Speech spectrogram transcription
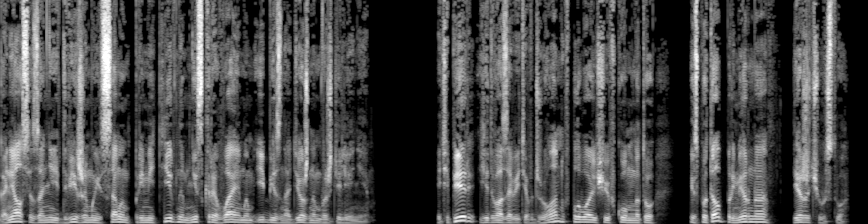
Гонялся за ней, движимый самым примитивным, нескрываемым и безнадежным вожделением. И теперь, едва завидев Джоан, вплывающую в комнату, испытал примерно те же чувства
